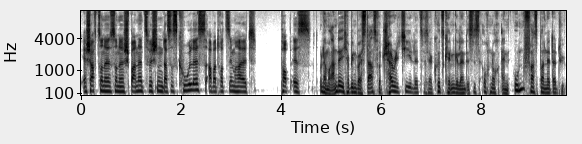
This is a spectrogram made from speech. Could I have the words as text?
Er schafft so eine, so eine Spanne zwischen, dass es cool ist, aber trotzdem halt Pop ist. Und am Rande, ich habe ihn bei Stars for Charity letztes Jahr kurz kennengelernt, es ist auch noch ein unfassbar netter Typ.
